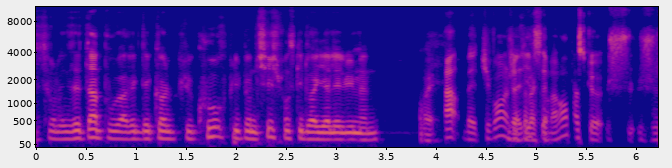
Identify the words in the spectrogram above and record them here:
Sur les étapes où, avec des cols plus courts, plus punchy, je pense qu'il doit y aller lui-même. Ouais. Ah, mais tu vois, c'est marrant parce que je, je,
